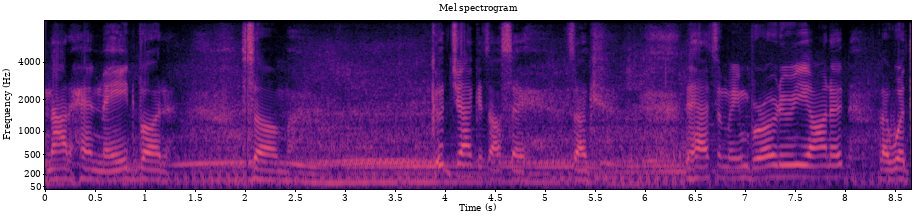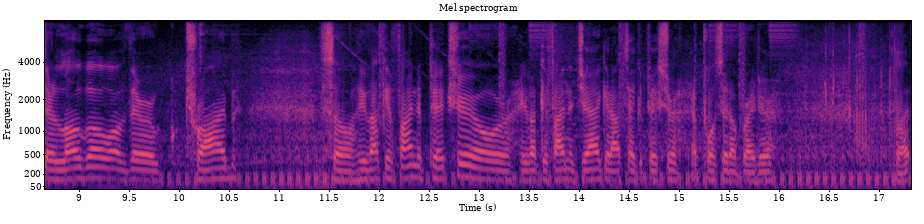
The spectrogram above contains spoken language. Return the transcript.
not handmade but some good jackets I'll say. It's like they had some embroidery on it like with their logo of their tribe. So if i can find a picture or if i can find a jacket i'll take a picture and post it up right here. But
